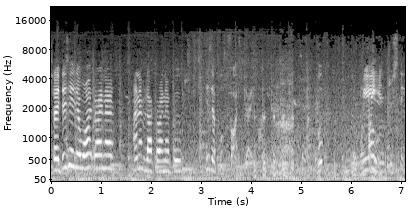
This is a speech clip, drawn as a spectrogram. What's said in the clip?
So this is a white rhino and a black rhino poop. There's a poop fight going on. Poop. Really oh. interesting.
